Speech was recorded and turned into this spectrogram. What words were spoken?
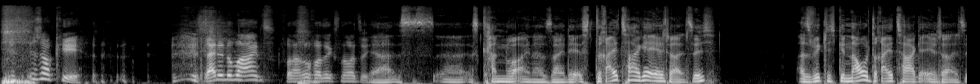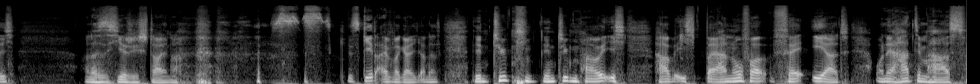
Ist, ist okay. Deine Nummer 1 von Hannover 96. Ja, es, äh, es kann nur einer sein. Der ist drei Tage älter als ich. Also wirklich genau drei Tage älter als ich. Und das ist Jiří Steiner. Es geht einfach gar nicht anders. Den Typen, den Typen habe ich, habe ich bei Hannover verehrt. Und er hat dem HSV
